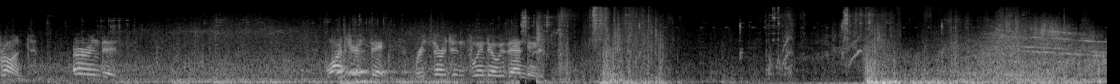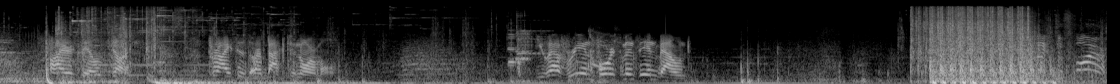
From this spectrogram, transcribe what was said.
Front. Earn this. Watch your six. Resurgence window is ending. Fire sales done. Prices are back to normal. You have reinforcements inbound. Left fire.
